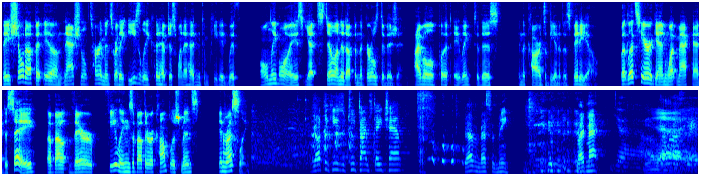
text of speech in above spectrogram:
they showed up at um, national tournaments where they easily could have just went ahead and competed with only boys, yet still ended up in the girls division. I will put a link to this in the cards at the end of this video. But let's hear again what Mack had to say about their feelings about their accomplishments in wrestling. Y'all think he's a two-time state champ? you haven't messed with me. right, Matt? Yeah. Yeah.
